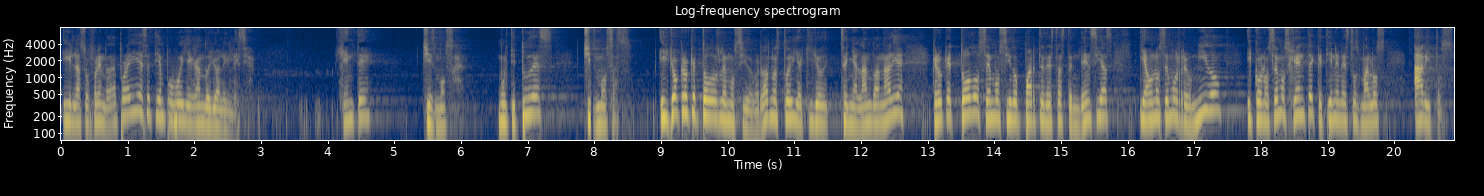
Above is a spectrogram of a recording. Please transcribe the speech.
y las ofrendas. Por ahí ese tiempo voy llegando yo a la iglesia. Gente chismosa, multitudes chismosas. Y yo creo que todos lo hemos sido, ¿verdad? No estoy aquí yo señalando a nadie. Creo que todos hemos sido parte de estas tendencias y aún nos hemos reunido y conocemos gente que tienen estos malos hábitos.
